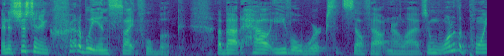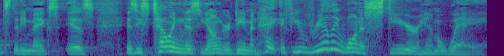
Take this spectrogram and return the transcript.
And it's just an incredibly insightful book about how evil works itself out in our lives. And one of the points that he makes is, is he's telling this younger demon, hey, if you really want to steer him away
